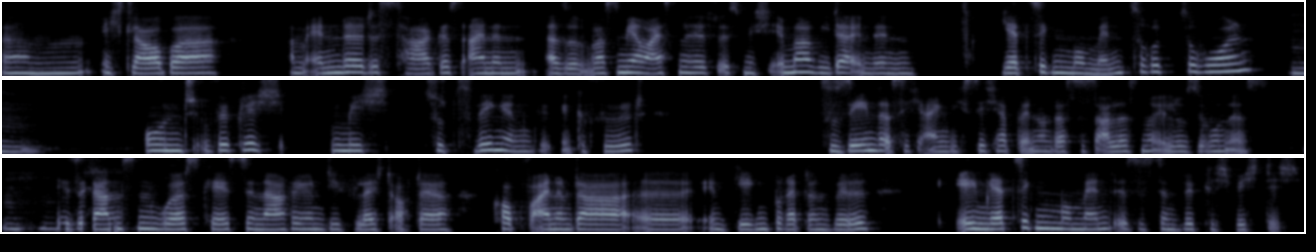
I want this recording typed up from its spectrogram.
Ähm, ich glaube, am Ende des Tages einen, also was mir am meisten hilft, ist, mich immer wieder in den jetzigen Moment zurückzuholen mhm. und wirklich mich zu zwingen, gefühlt, zu sehen, dass ich eigentlich sicher bin und dass das alles nur Illusion ist. Mhm. Diese ganzen Worst-Case-Szenarien, die vielleicht auch der Kopf einem da äh, entgegenbrettern will, im jetzigen Moment ist es denn wirklich wichtig.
